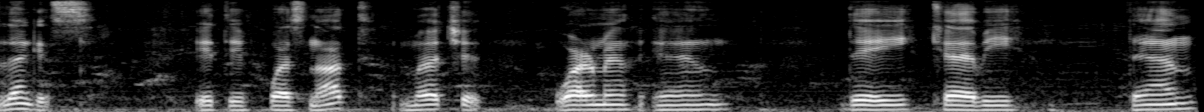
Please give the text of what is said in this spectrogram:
Longest. It was not much warmer in the cabin than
